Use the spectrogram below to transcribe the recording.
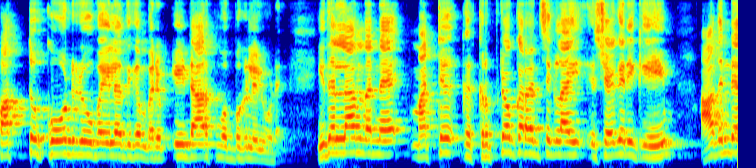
പത്ത് കോടി രൂപയിലധികം വരും ഈ ഡാർക്ക് വെബുകളിലൂടെ ഇതെല്ലാം തന്നെ മറ്റ് ക്രിപ്റ്റോ കറൻസികളായി ശേഖരിക്കുകയും അതിന്റെ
